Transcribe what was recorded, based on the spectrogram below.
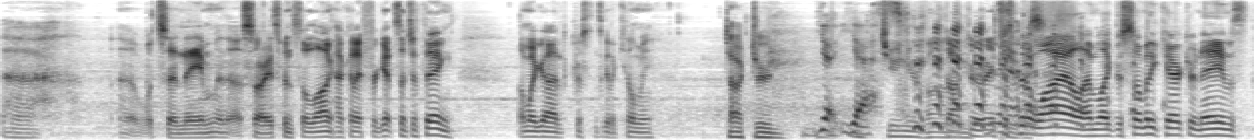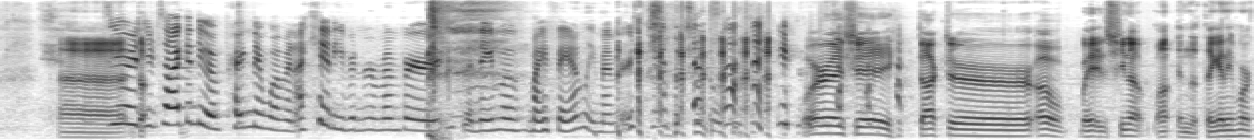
Uh, uh, what's her name? Uh, sorry, it's been so long. How can I forget such a thing? Oh my God, Kristen's gonna kill me. Doctor Yeah. Yes. Junior Vaughn. Doctor, it's just been a while. I'm like, there's so many character names. Uh, Dude, doc- you're talking to a pregnant woman. I can't even remember the name of my family members. Where is she? Doctor. Oh, wait, is she not uh, in the thing anymore?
